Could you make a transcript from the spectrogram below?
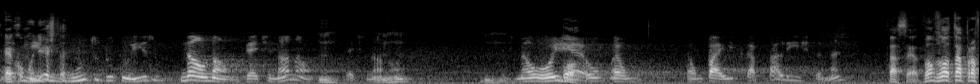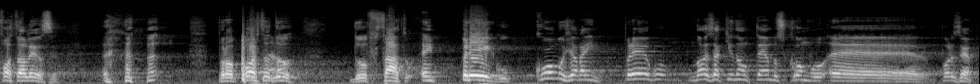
É né, comunista? Muito do turismo. Não, não. Vietnã não. Hum. Vietnã uhum. não. Uhum. Não, hoje é um, é, um, é um país capitalista, né? Tá certo. Vamos voltar para Fortaleza. Proposta do, do Sato, emprego. Como gerar emprego? Nós aqui não temos como, é, por exemplo,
